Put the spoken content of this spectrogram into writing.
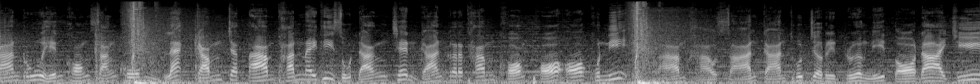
การรู้เห็นของสังคม และกรรมจะตามทันในที่สุดดัง เช่นการกระทำของผออคนนี้ ตามข่าวสารการทุจริตเรื่องนี้ต่อได้ที่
